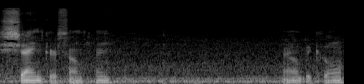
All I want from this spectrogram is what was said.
shank or something. That'll be cool.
